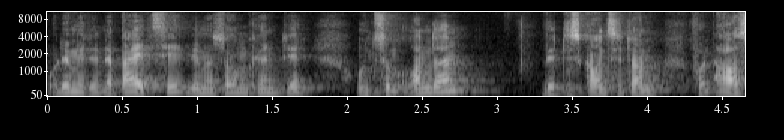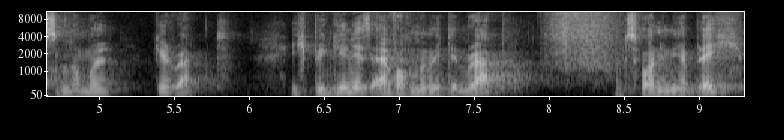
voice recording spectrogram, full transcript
oder mit einer Beize, wie man sagen könnte. Und zum anderen wird das Ganze dann von außen nochmal gerappt. Ich beginne jetzt einfach mal mit dem Rub. Und zwar nehme ich ein Blech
